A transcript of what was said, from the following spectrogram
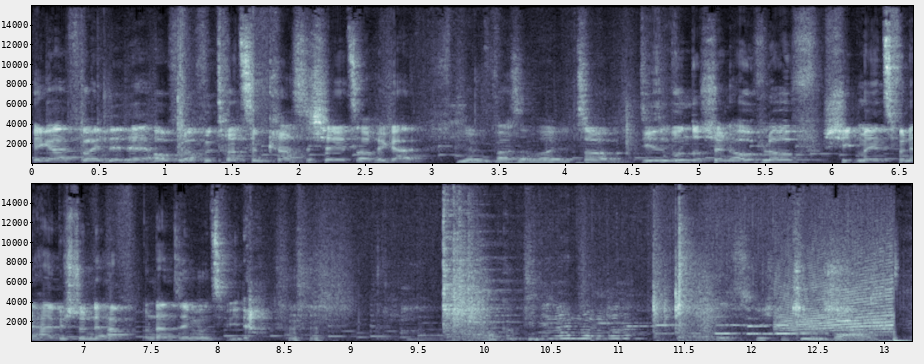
Egal, Freunde, der Auflauf wird trotzdem krass, ist ja jetzt auch egal. Nimmt was ihr wollt. So, diesen wunderschönen Auflauf schieben wir jetzt für eine halbe Stunde ab und dann sehen wir uns wieder. guck dir den an, Alter. Das ist richtig schön da.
